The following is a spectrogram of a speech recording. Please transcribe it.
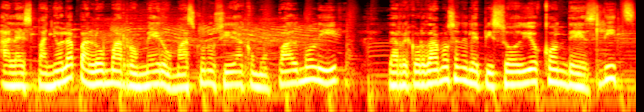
A la española Paloma Romero, más conocida como Palmolive, la recordamos en el episodio con The Slits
